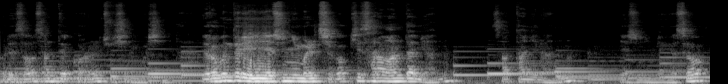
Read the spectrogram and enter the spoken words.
그래서 선택권을 주시는 것입니다. 여러분들이 예수님을 지극히 사랑한다면 사탄이는 예수님에게서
